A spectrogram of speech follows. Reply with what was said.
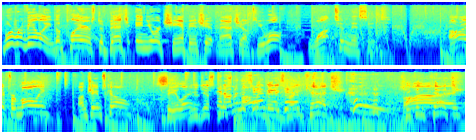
we're revealing the players to bench in your championship matchups. You won't want to miss it. All right, for Molly, I'm James Koh. See you later. You just And missed I'm in the Molly made a great catch. she can catch.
